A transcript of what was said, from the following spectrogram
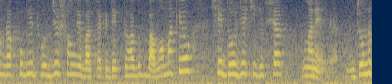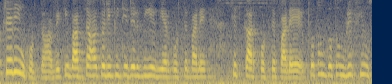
আমরা খুবই ধৈর্যের সঙ্গে বাচ্চাকে দেখতে হবে বাবা মাকেও সেই ধৈর্যের চিকিৎসা মানে জন্য ট্রেনিং করতে হবে কি বাচ্চা হয়তো রিপিটেডের বিহেভিয়ার করতে পারে চিৎকার করতে পারে প্রথম প্রথম রিফিউজ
